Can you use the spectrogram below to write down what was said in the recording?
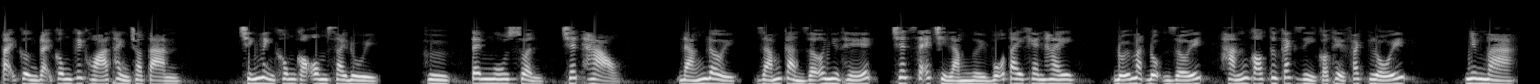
tại cường đại công kích hóa thành cho tàn. Chính mình không có ôm sai đùi. Hừ, tên ngu xuẩn, chết hảo. Đáng đời, dám cản rỡ như thế, chết sẽ chỉ làm người vỗ tay khen hay. Đối mặt độn giới, hắn có tư cách gì có thể phách lối. Nhưng mà,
